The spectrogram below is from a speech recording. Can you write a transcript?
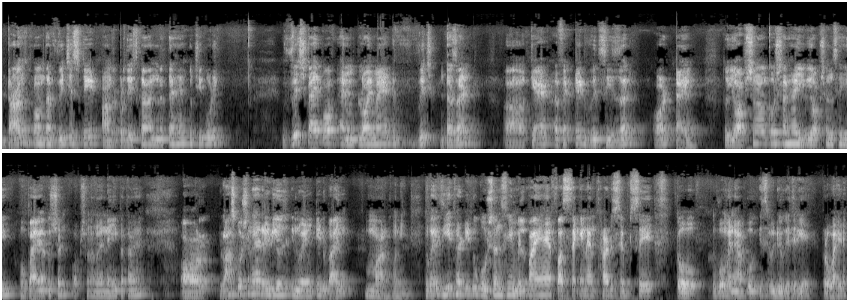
dance from the which state Andhra Pradesh का नृत्य है Kuchipudi which type of employment which doesn't get affected with season और टाइम तो ये ऑप्शनल क्वेश्चन है, ये भी ऑप्शन से ही हो पाएगा क्वेश्चन ऑप्शन हमें नहीं पता है। और लास्ट क्वेश्चन है radio is invented by Marconi तो गाइज़ ये 32 क्वेश्चन ही मिल पाए हैं first second and third shift से। तो वो मैंने आपको इस वीडियो के ज़रिए प्रोवाइड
